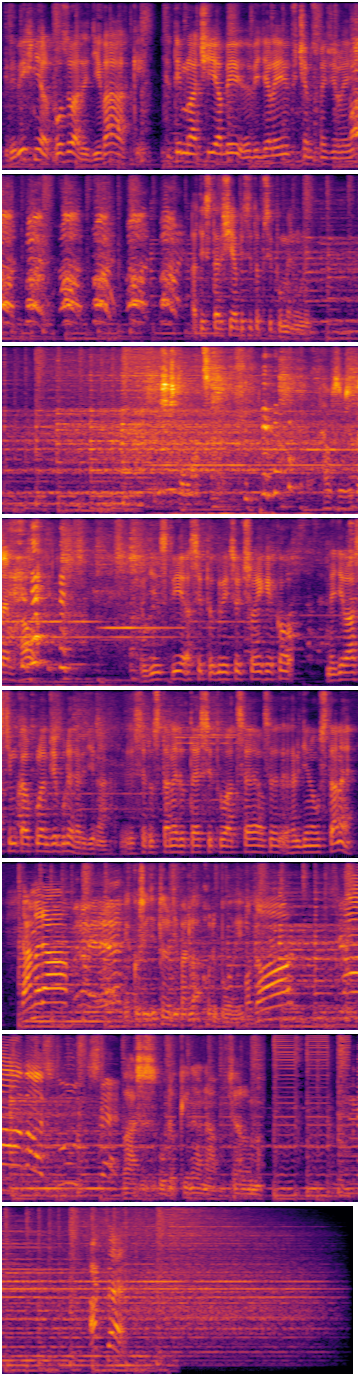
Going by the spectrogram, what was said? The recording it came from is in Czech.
Kdybych měl pozvat diváky, ty, ty mladší, aby viděli, v čem jsme žili, a ty starší, aby si to připomenuli. Ježiš, to je moc. Já myslím, že to je málo. Hrdinství je asi to, když se člověk jako nedělá s tím kalkulem, že bude hrdina. Že se dostane do té situace a se hrdinou stane. Kamera! Jako ředitel divadla Odboj Pozor! Vás zvu do kina na film Akce!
